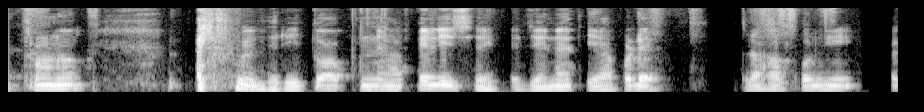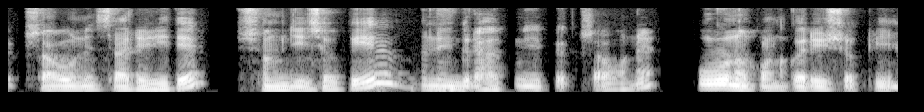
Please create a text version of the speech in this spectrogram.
ત્રણ રીતો આપણને આપેલી છે કે જેનાથી આપણે ગ્રાહકોની અપેક્ષાઓને સારી રીતે સમજી શકીએ અને ગ્રાહકની અપેક્ષાઓને પૂર્ણ પણ કરી શકીએ.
